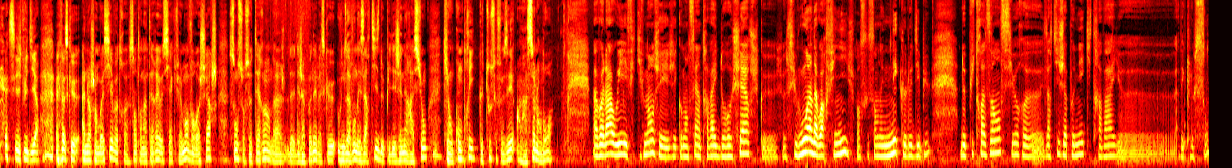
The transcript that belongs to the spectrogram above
si je puis dire. Parce que Anne Votre centre d'intérêt aussi actuellement, vos recherches sont sur ce terrain des Japonais parce que nous avons des artistes depuis des générations qui ont compris que tout se faisait en un seul endroit. Bah voilà, oui, effectivement, j'ai commencé un travail de recherche que je suis loin d'avoir fini. Je pense que ça n'en est né que le début. Depuis trois ans, sur euh, les artistes japonais qui travaillent euh, avec le son.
